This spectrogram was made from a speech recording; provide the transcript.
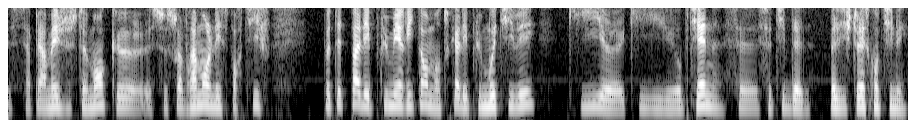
ça permet justement que ce soit vraiment les sportifs, peut-être pas les plus méritants, mais en tout cas les plus motivés, qui, qui obtiennent ce, ce type d'aide. Vas-y, je te laisse continuer.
